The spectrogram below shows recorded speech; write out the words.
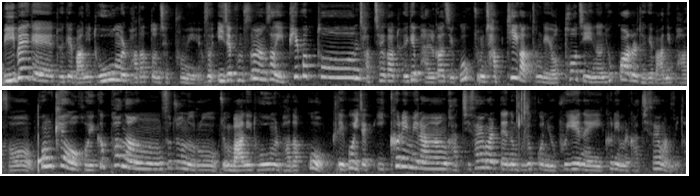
미 백에 되게 많이 도움을 받았던 제품이에요. 그래서 이 제품 쓰면서 이 피부톤 자체가 되게 밝아지고 좀 잡티 같은 게 옅어지는 효과를 되게 많이 봐서 홈케어 거의 끝판왕 수준으로 좀 많이 도움을 받았고 그리고 이제 이 크림이랑 같이 사용할 때는 무조건 이 V&A 크림을 같이 사용합니다.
